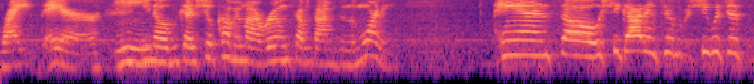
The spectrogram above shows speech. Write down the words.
right there, Mhm. you know, because she'll come in my room sometimes in the morning. And so she got into, she was just,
